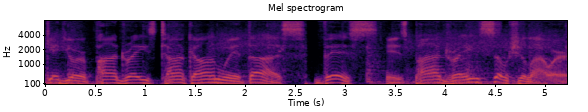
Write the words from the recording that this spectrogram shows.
get your Padres talk on with us. This is Padres Social Hour.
